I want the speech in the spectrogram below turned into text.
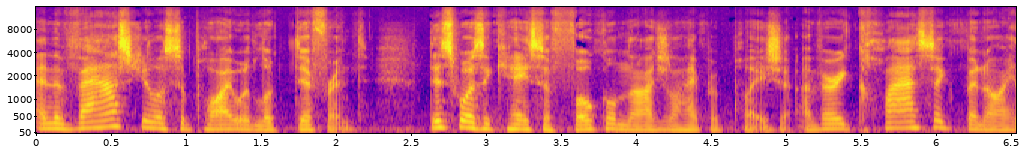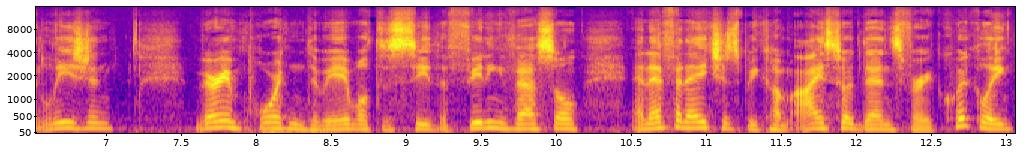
and the vascular supply would look different. This was a case of focal nodular hyperplasia, a very classic benign lesion. Very important to be able to see the feeding vessel, and FNHs become isodense very quickly.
